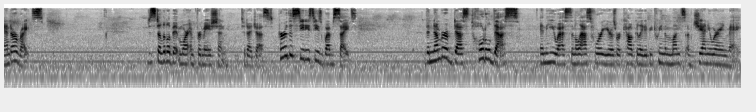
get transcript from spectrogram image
and our rights just a little bit more information to digest. Per the CDC's website, the number of deaths, total deaths in the US in the last four years were calculated between the months of January and May.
